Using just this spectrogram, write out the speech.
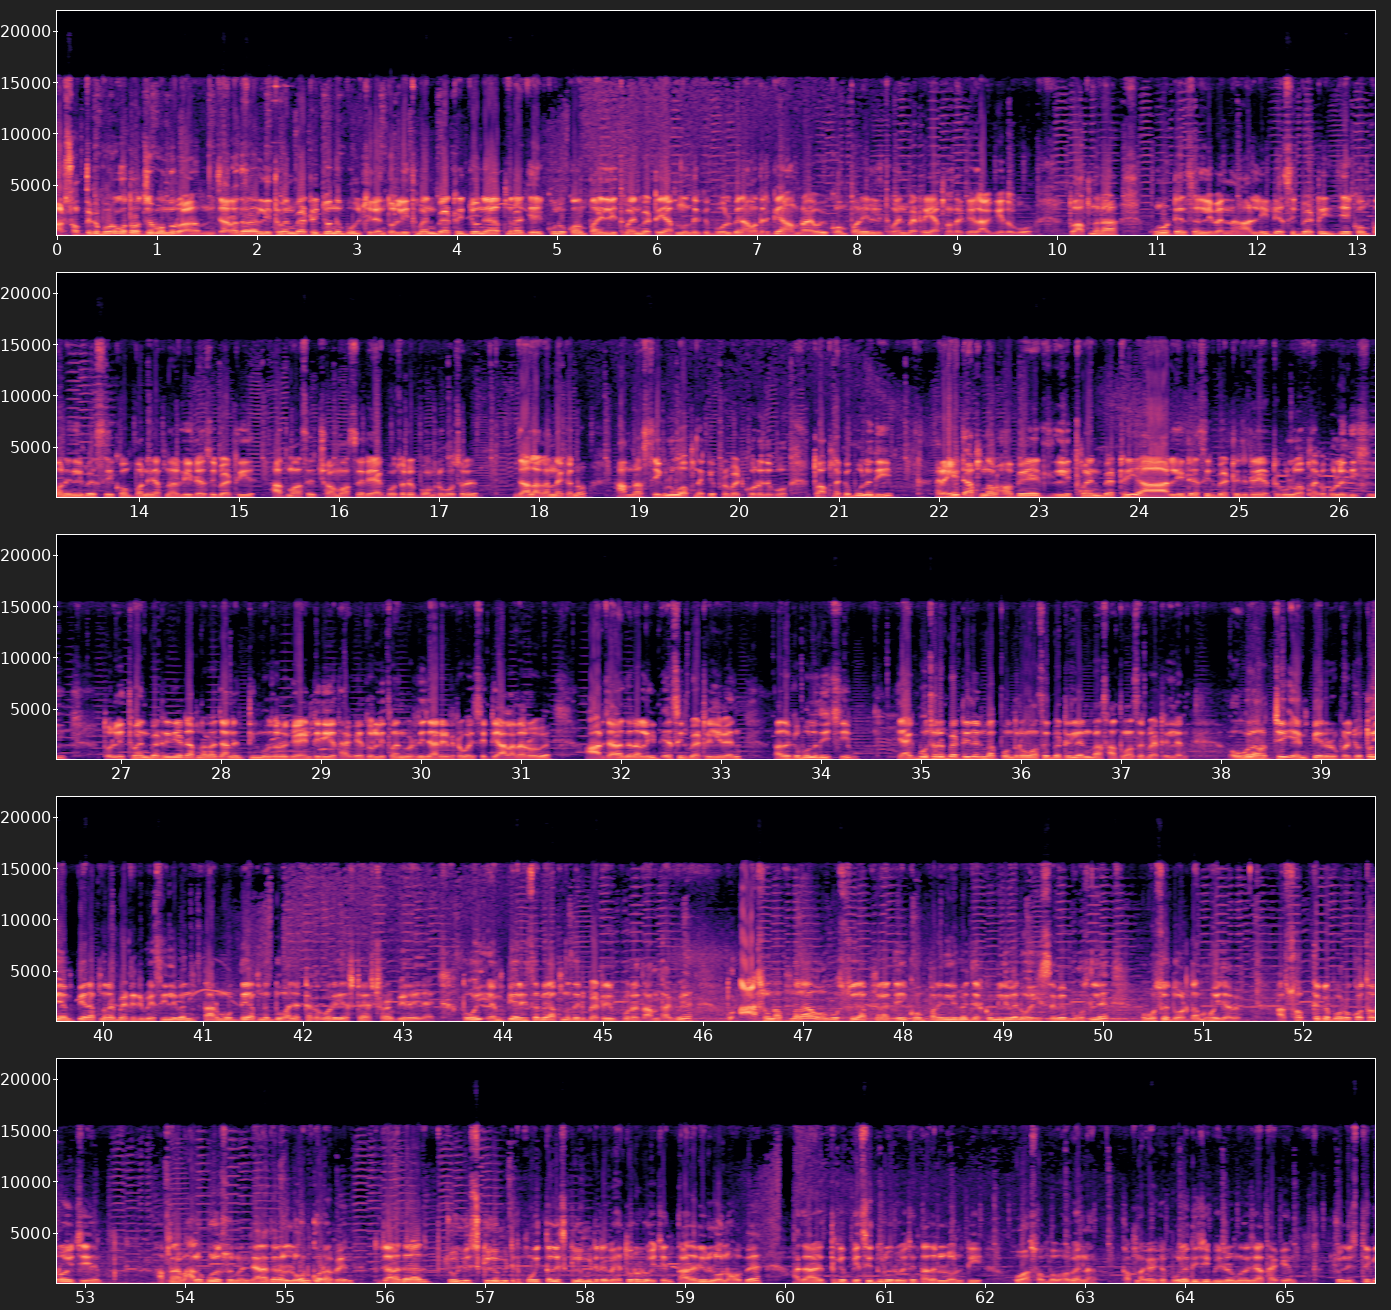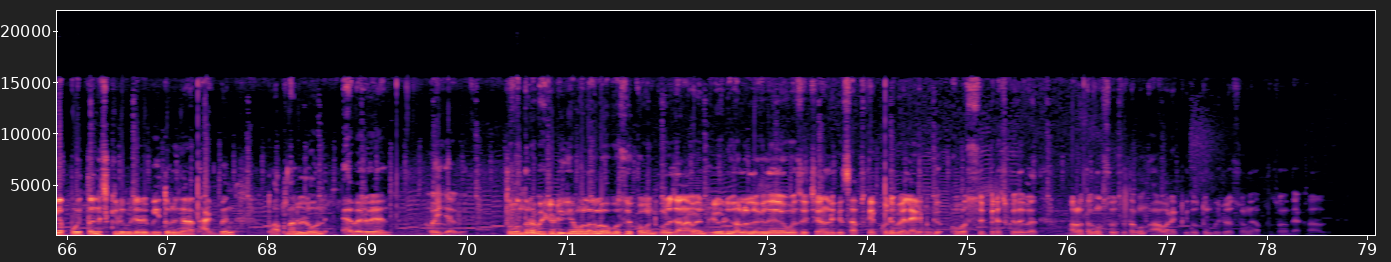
আর সব থেকে বড় কথা হচ্ছে বন্ধুরা, যারা যারা লিথম্যান ব্যাটারির জন্য বলছিলেন, তো লিথম্যান ব্যাটারির জন্য আপনারা যে কোনো কোম্পানির লিথম্যান ব্যাটারি আপনাদেরকে বলবেন, আমাদেরকে আমরা ওই কোম্পানির লিথম্যান ব্যাটারি আপনাদেরকে লাগিয়ে দেবো। তো আপনারা কোনো টেনশন নেবেন না, আর লিড অ্যাসিড ব্যাটারি যে কোম্পানি নেবে, সেই কোম্পানির আপনার লিড অ্যাসিড ব্যাটারি সাত মাসের, ছ মাসের, এক বছরের, পনেরো বছরের, যা লাগান না কেন, আমরা সেগুলোও আপনাকে প্রোভাইড করে দেবো। তো আপনাকে বলে দিই রেট আপনার হবে লিথম্যান ব্যাটারি আর লিড অ্যাসিড ব্যাটারির রেটগুলো আপনাকে বলে দিচ্ছি তো লিথম্যান ব্যাটারি রেট আপনারা জানেন, তিন বছরের গ্যারেন্টি দিয়ে থাকে। তো লিথম্যান ব্যাটারি যা রেট হবে, সেটি আলাদা রবে। আর যারা যারা লিড অ্যাসিড ব্যাটারি নেবেন, তাদেরকে বলে দিচ্ছি, এক বছরের ব্যাটারি নেন বা পনেরো মাসের ব্যাটারি নেন বা সাত মাসের ব্যাটারি নেন ওগুলো হচ্ছে এম্পিয়ারের উপরে। যত এম্পিয়ার আপনারা ব্যাটারি বেশি নেবেন, তার মধ্যে আপনার দু হাজার টাকা করে এক্সট্রা এক্সট্রা বেড়ে যায়। তো ওই এম্পিয়ার হিসাবে আপনাদের ব্যাটারির উপরে দাম থাকবে। তো আসুন আপনারা, অবশ্যই আপনারা যেই কোম্পানি নেবেন যেরকম নেবেন, ওই হিসেবে বসলে অবশ্যই দরদাম হয়ে যাবে। আর সব থেকে বড় কথা রয়েছে আপনারা ভালো করে শুনবেন। যারা যারা লোন করাবেন, তো যারা যারা চল্লিশ কিলোমিটার, পঁয়তাল্লিশ কিলোমিটারের ভেতরে রয়েছেন, তাদেরই লোন হবে। আর যারা থেকে বেশি দূরে রয়েছেন, তাদের লোনটি হওয়া সম্ভব হবে না। তো আপনাকে বলে দিয়েছি ভিডিওর মধ্যে যা থাকে। চল্লিশ থেকে পঁয়তাল্লিশ কিলোমিটারের ভিতরে যারা থাকবেন, তো আপনার লোন অ্যাভেলেবেল হয়ে যাবে। তো বন্ধুরা, ভিডিওটি কেমন লাগল অবশ্যই কমেন্ট করে জানাবেন। ভিডিওটি ভালো লাগলে অবশ্যই চ্যানেলটিকে সাবস্ক্রাইব করে বেল আইকনকে অবশ্যই প্রেস করে দেবেন। ভালো থাকুন, সুস্থ থাকুন। আবার একটি নতুন ভিডিওর সঙ্গে আপনার সঙ্গে দেখা হবে।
